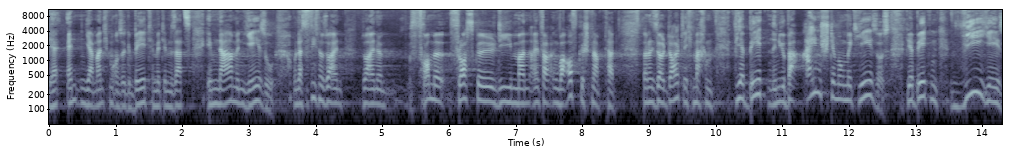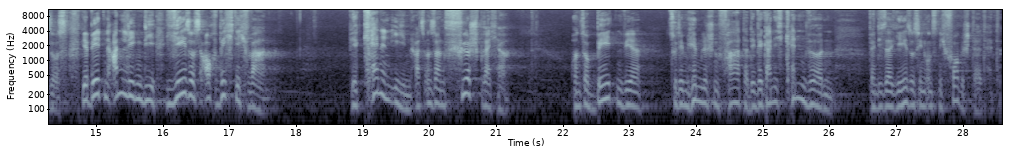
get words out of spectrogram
Wir enden ja manchmal unsere Gebete mit dem Satz im Namen Jesu. Und das ist nicht nur so, ein, so eine fromme Floskel, die man einfach irgendwo aufgeschnappt hat, sondern sie soll deutlich machen, wir beten in Übereinstimmung mit Jesus. Wir beten wie Jesus. Wir beten Anliegen, die Jesus auch wichtig waren. Wir kennen ihn als unseren Fürsprecher. Und so beten wir zu dem himmlischen Vater, den wir gar nicht kennen würden, wenn dieser Jesus ihn uns nicht vorgestellt hätte.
